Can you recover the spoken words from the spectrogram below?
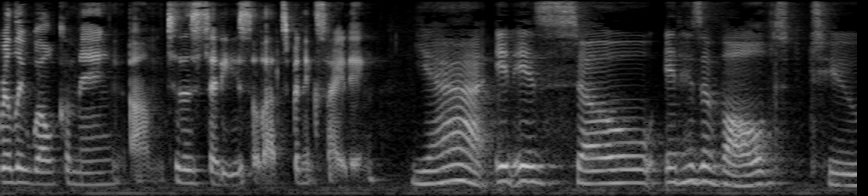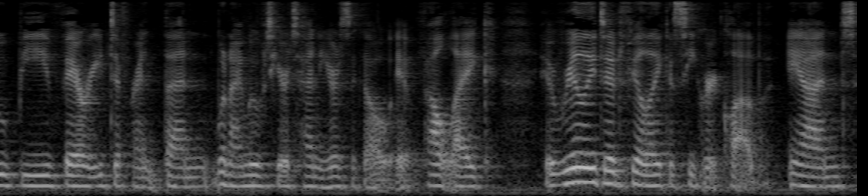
really welcoming um, to the city. So that's been exciting. Yeah, it is so, it has evolved to be very different than when I moved here 10 years ago. It felt like, it really did feel like a secret club. And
